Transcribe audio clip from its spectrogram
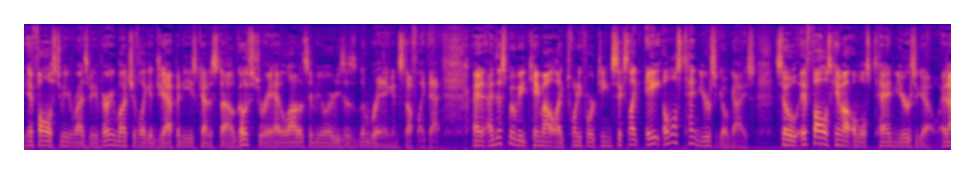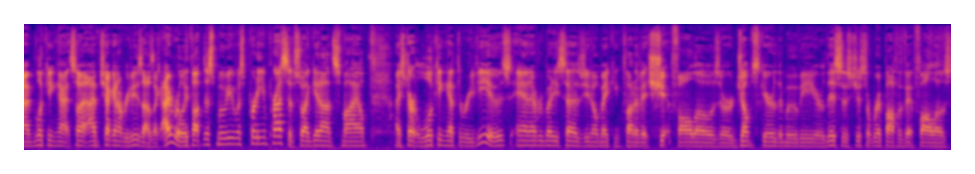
It Follows to me reminds me very much of like a Japanese kind of style ghost story. It had a lot of similarities as The Ring and stuff like that. And, and this movie came out like 2014, six like eight, almost 10 years ago, guys. So It Follows came out almost 10 years ago, and I'm looking at so I'm checking out reviews. I was like, I really thought this movie was pretty impressive. So I get on Smile, I start looking at the reviews, and everybody says, you know, making fun of it, shit follows, or jump scare the movie, or this is just a rip off of It Follows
